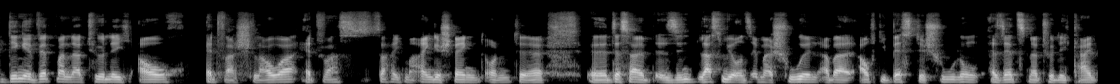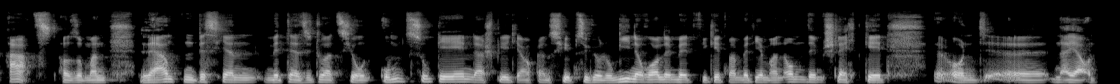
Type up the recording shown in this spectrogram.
Dinge wird man natürlich auch etwas schlauer, etwas, sag ich mal, eingeschränkt und äh, äh, deshalb sind, lassen wir uns immer schulen, aber auch die beste Schulung ersetzt natürlich kein Arzt. Also man lernt ein bisschen mit der Situation umzugehen. Da spielt ja auch ganz viel Psychologie eine Rolle mit. Wie geht man mit jemandem um, dem schlecht geht? Und äh, naja, und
